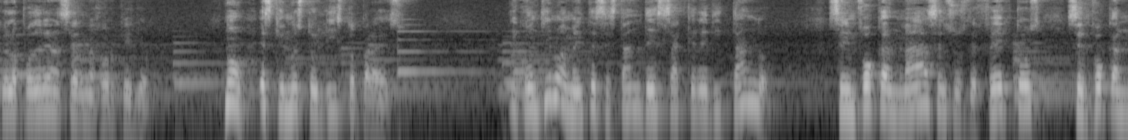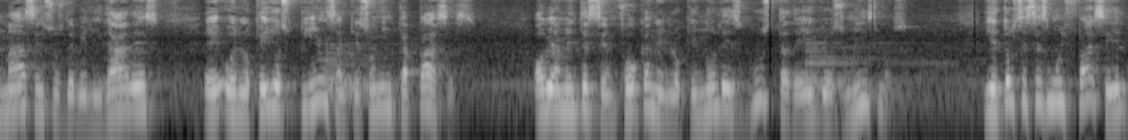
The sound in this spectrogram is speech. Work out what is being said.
que lo podrían hacer mejor que yo. No, es que no estoy listo para eso. Y continuamente se están desacreditando. Se enfocan más en sus defectos, se enfocan más en sus debilidades eh, o en lo que ellos piensan que son incapaces obviamente se enfocan en lo que no les gusta de ellos mismos. Y entonces es muy fácil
